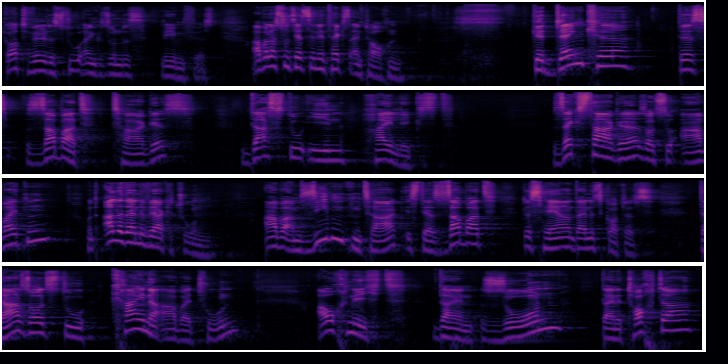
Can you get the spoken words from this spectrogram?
Gott will, dass du ein gesundes Leben führst. Aber lasst uns jetzt in den Text eintauchen. Gedenke des Sabbattages, dass du ihn heiligst. Sechs Tage sollst du arbeiten und alle deine Werke tun. Aber am siebenten Tag ist der Sabbat des Herrn deines Gottes. Da sollst du keine Arbeit tun, auch nicht dein Sohn, deine Tochter,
